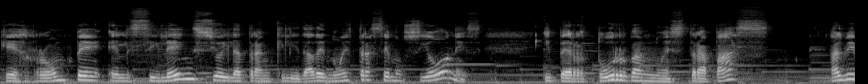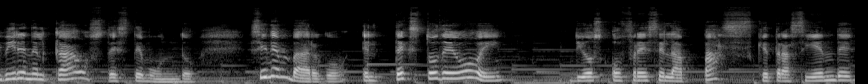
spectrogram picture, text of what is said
que rompe el silencio y la tranquilidad de nuestras emociones y perturban nuestra paz al vivir en el caos de este mundo. Sin embargo, el texto de hoy, Dios ofrece la paz que trasciende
